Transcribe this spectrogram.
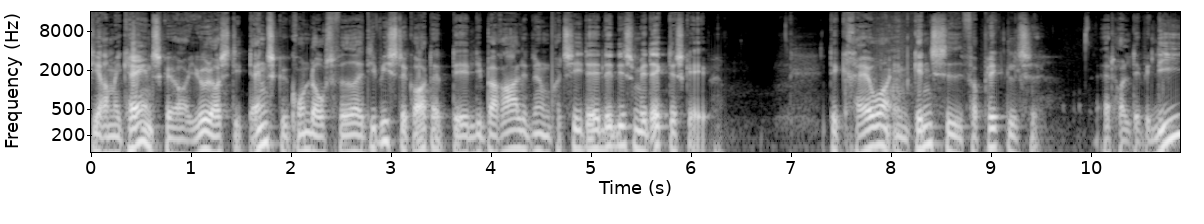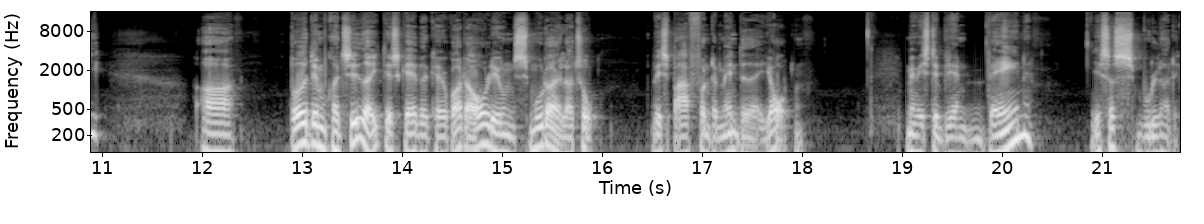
De amerikanske og jo også de danske grundlovsfædre, de vidste godt, at det liberale demokrati det er lidt ligesom et ægteskab. Det kræver en gensidig forpligtelse at holde det ved lige, og både demokratiet og ægteskabet kan jo godt overleve en smutter eller to, hvis bare fundamentet er i orden. Men hvis det bliver en vane, ja, så smuldrer det.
